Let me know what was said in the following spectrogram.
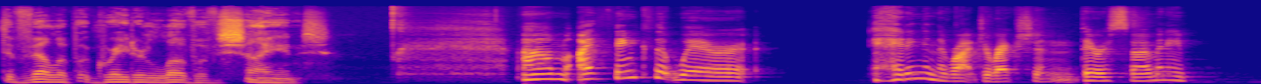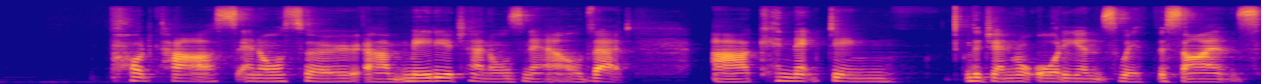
develop a greater love of science? Um, I think that we're heading in the right direction. There are so many podcasts and also um, media channels now that are connecting the general audience with the science.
